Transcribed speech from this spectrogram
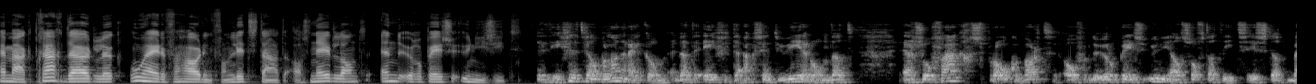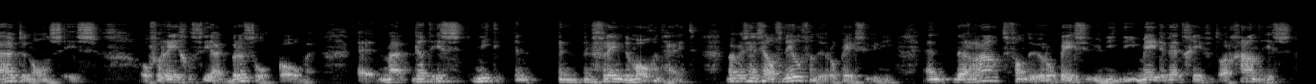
Hij maakt graag duidelijk hoe hij de verhouding van lidstaten als Nederland en de Europese Unie ziet. Ik vind het wel belangrijk om dat even te accentueren, omdat er zo vaak gesproken wordt over de Europese Unie alsof dat iets is dat buiten ons is. Over regels die uit Brussel komen. Eh, maar dat is niet een een, een, vreemde mogendheid. Maar we zijn zelf deel van de Europese Unie. En de Raad van de Europese Unie, die medewetgevend orgaan is,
